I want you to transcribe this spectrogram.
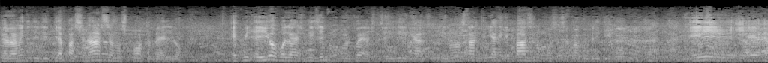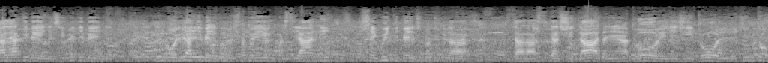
per veramente di, di appassionarsi a uno sport bello. E, quindi, e, io voglio essere un esempio per questo, cioè di dire che, che, nonostante gli anni che passano possa essere ancora competitivo e, e allenarti bene, seguiti bene, invogliati bene come sono stato io in questi anni, seguiti bene soprattutto da, dalla, dalla società, dagli allenatori, dai genitori, tutto,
